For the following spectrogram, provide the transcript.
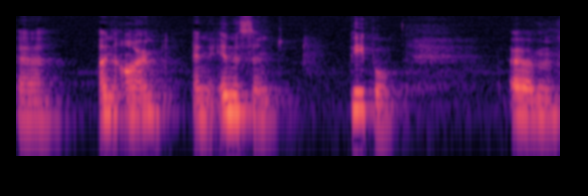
uh, unarmed and innocent people. Um,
